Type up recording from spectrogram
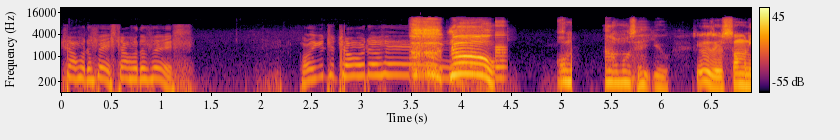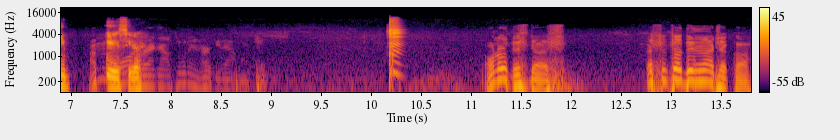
Chopper face. Chopper face. Calling it to chopper face. No! Oh my, I almost hit you. Dude, there's so many. I'm in Case water here. Right now, so it didn't hurt me that much. I wonder what this does. Let's just do the magic car.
